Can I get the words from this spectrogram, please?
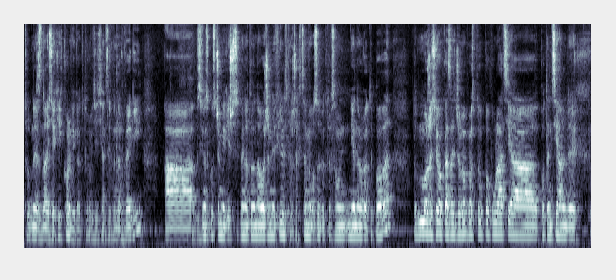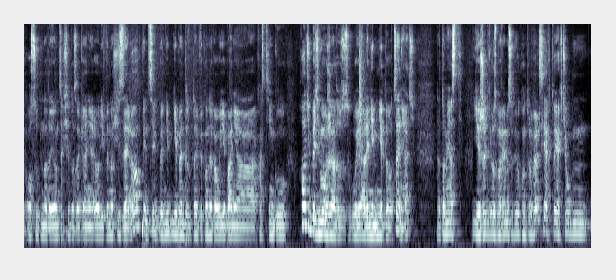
trudno jest znaleźć jakichkolwiek aktorów dziecięcych w Norwegii, a w związku z czym jak jeszcze sobie na to nałożymy filtr, że chcemy osoby, które są nieneurotypowe, to może się okazać, że po prostu populacja potencjalnych osób nadających się do zagrania roli wynosi zero, więc jakby nie, nie będę tutaj wykonywał jebania castingu, choć być może na to zasługuje, ale nie mnie to oceniać. Natomiast jeżeli rozmawiamy sobie o kontrowersjach, to ja chciałbym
